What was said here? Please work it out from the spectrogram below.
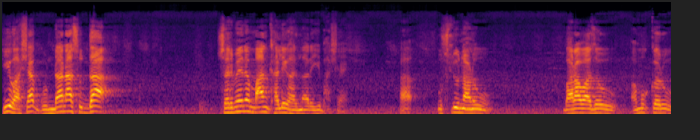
ही भाषा गुंडांनासुद्धा शर्मेनं मान खाली घालणारी ही भाषा आहे. हा उचलून आणू बारा वाजवू अमुक करू.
